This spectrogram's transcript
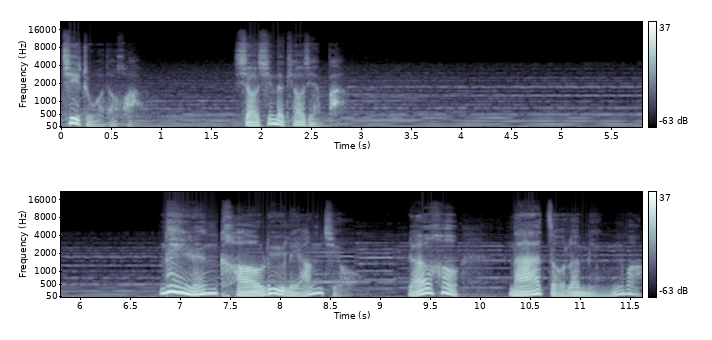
记住我的话，小心的挑拣吧。那人考虑良久，然后拿走了名望。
